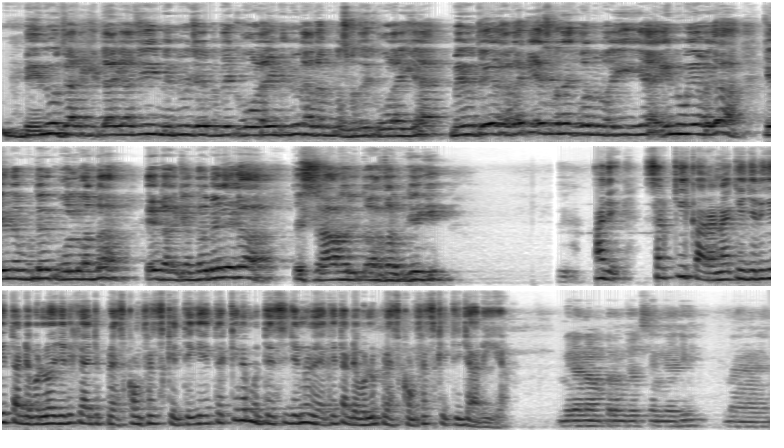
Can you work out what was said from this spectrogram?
ਮੈਨੂੰ ਸੈੱਟ ਕੀਤਾ ਗਿਆ ਜੀ ਮੈਨੂੰ ਜਿਹੜੇ ਬੰਦੇ ਕੋਲ ਆਈ ਮੈਨੂੰ ਲੱਗਦਾ ਮੈਨੂੰ ਉਸ ਬੰਦੇ ਕੋਲ ਆਈ ਹੈ। ਮੈਨੂੰ ਤੇ ਲੱਗਦਾ ਕਿ ਇਸ ਬੰਦੇ ਕੋਲ ਮੈਨੂੰ ਆਈ ਹੈ। ਇਹਨੂੰ ਇਹ ਹੋਵੇਗਾ ਕਿ ਇਹਨੇ ਮੁੰਡੇ ਨੂੰ ਕੋਲ ਲਵਾਨਾ ਇਹ ਡਰ ਕੇ ਅੰਦਰ ਬਹਿ ਜਾਏਗਾ ਤੇ ਸ਼ਰਾਬ ਦੀ ਤਾਰ ਤਰ ਪੀਏਗੀ ਹਾਂਜੀ ਸਰ ਕੀ ਕਾਰਨ ਹੈ ਕਿ ਜਿਹੜੀ ਕਿ ਤੁਹਾਡੇ ਵੱਲੋਂ ਜਿਹੜੀ ਕਿ ਅੱਜ ਪ੍ਰੈਸ ਕਾਨਫਰੰਸ ਕੀਤੀ ਗਈ ਤੇ ਕਿਹੜੇ ਮੁੱਦੇ ਸੀ ਜਿਹਨੂੰ ਲੈ ਕੇ ਤੁਹਾਡੇ ਵੱਲੋਂ ਪ੍ਰੈਸ ਕਾਨਫਰੰਸ ਕੀਤੀ ਜਾ ਰਹੀ ਹੈ? ਮੇਰਾ ਨਾਮ ਪਰਮਜੋਤ ਸਿੰਘ ਹੈ ਜੀ। ਮੈਂ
